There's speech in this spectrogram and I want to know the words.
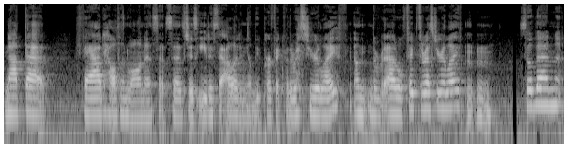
Not that fad health and wellness that says just eat a salad and you'll be perfect for the rest of your life um, and that will fix the rest of your life Mm-mm. so then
